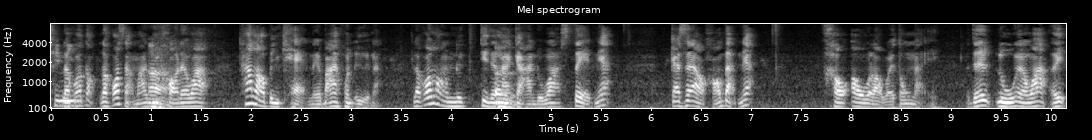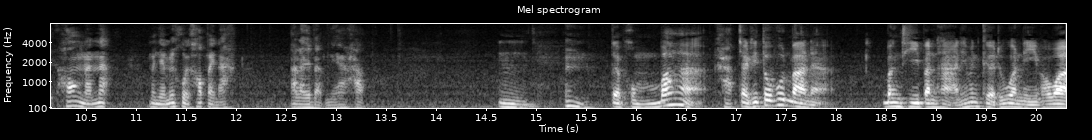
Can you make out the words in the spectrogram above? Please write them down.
ทีนี้เราก็ต้องเราก็สามารถอ่าวิเคราะห์ได้ว่า ถ้าเราเป็นแขกในบ้านคนอื่นอะเราก็ลองนึกจินตนาการดูว่า stage เนี้ยการแสดงของเขาแบบเนี้ยเขาเอาเราไว้ตรงไหนเราจะได้รู้ไงว่าเอ้ยห้องนั้นอะมันยังไม่ควรเข้าไปนะ อะไรแบบเนี้ยครับ อืมอืมแต่ผมว่าครับจากที่โต้พูดมาเนี่ย บางทีปัญหาที่มันเกิดทุกวันนี้ เพราะว่า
